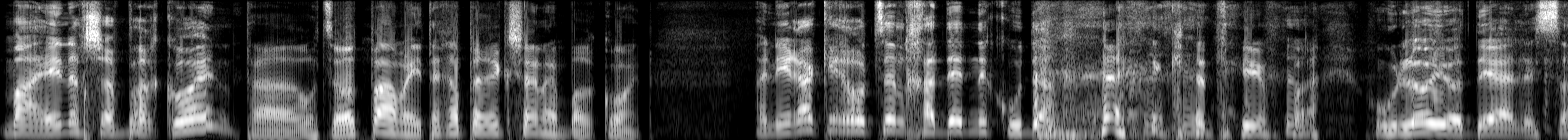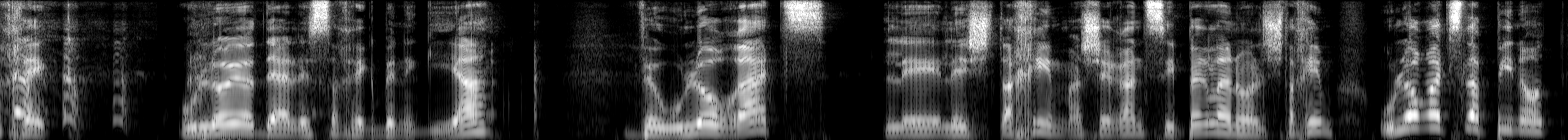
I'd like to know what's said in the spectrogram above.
מה, אין עכשיו בר כהן? אתה רוצה עוד פעם? אני אתן לך פרק שלם, בר כהן. אני רק רוצה לחדד נקודה. קדימה. הוא לא יודע לשחק. הוא לא יודע לשחק בנגיעה, והוא לא רץ לשטחים, מה שרן סיפר לנו על שטחים, הוא לא רץ לפינות,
